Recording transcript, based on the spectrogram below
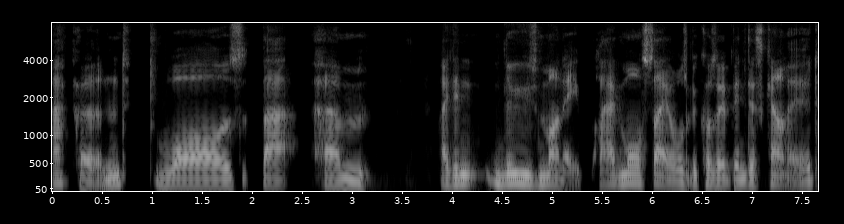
happened was that um, I didn't lose money. I had more sales because it had been discounted.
